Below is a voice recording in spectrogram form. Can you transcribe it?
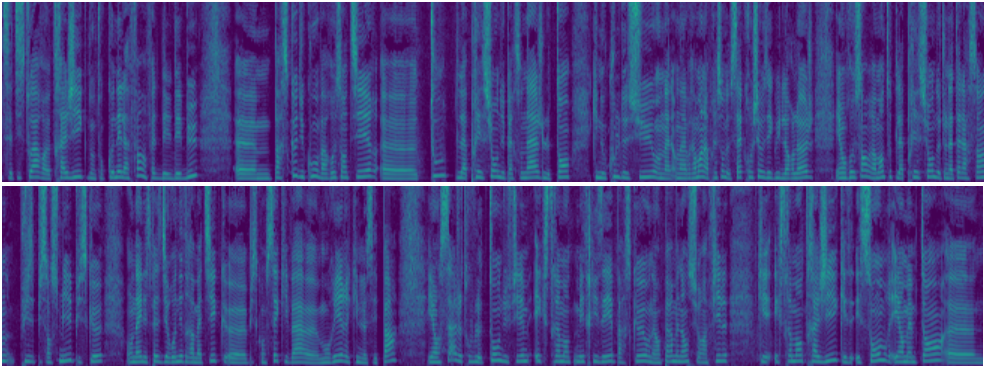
cette, histoire euh, tragique dont on connaît la fin en fait dès le début euh, parce que du coup on va ressentir toute la pression du personnage, le temps qui nous coule dessus, on a, vraiment l'impression de s'accrocher aux aiguilles de l'horloge et on ressent vraiment toute la pression de Jonathan Larson puis- puissance 1000 puisque on a une espèce d'ironie dramatique puisqu'on sait qu'il va mourir et qu'il ne le sait pas. Et en ça je trouve le ton du film extrêmement maîtrisé parce que on est en permanence sur un fil qui est extrêmement tragique et, et sombre. Et en même temps euh,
